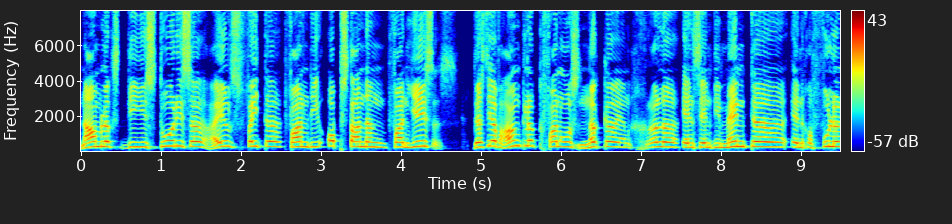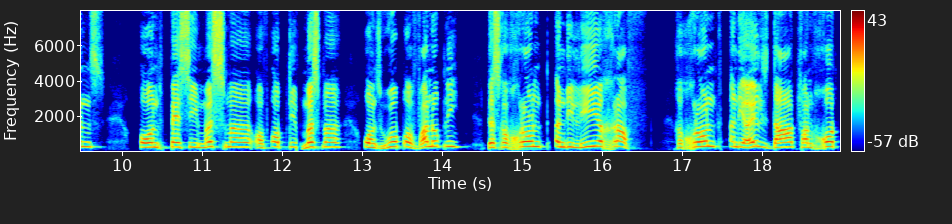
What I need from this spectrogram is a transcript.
naamlik die historiese heilsfeite van die opstanding van Jesus. Dis nie afhanklik van ons nikke en grille en sentimente en gevoelens en pessimisme of optimisme, ons hoop of wanhoop nie. Dis gegrond in die leë graf, gegrond in die heilsdaad van God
